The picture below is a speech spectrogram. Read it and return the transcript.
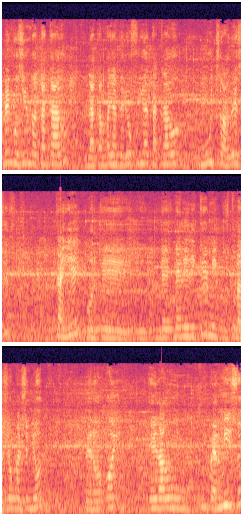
Vengo siendo atacado, en la campaña anterior fui atacado muchas veces, callé porque le, dediqué mi postulación al Señor, pero hoy he dado un permiso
